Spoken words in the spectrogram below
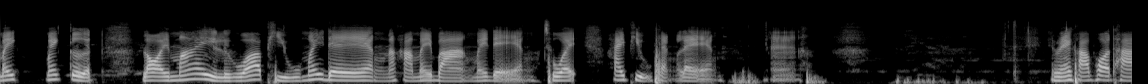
ไม่ไม่เกิดรอยไหม้หรือว่าผิวไม่แดงนะคะ ไม่บางไม่แดงช่วยให้ผิวแข็งแรงอ่าเห็นไหมคะ พอทา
